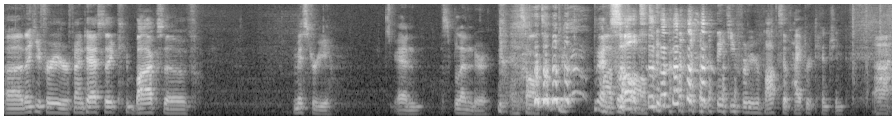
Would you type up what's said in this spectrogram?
Uh, thank you for your fantastic box of mystery and splendor And salt. and Lots of salt. Thank you for your box of hypertension. ah,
